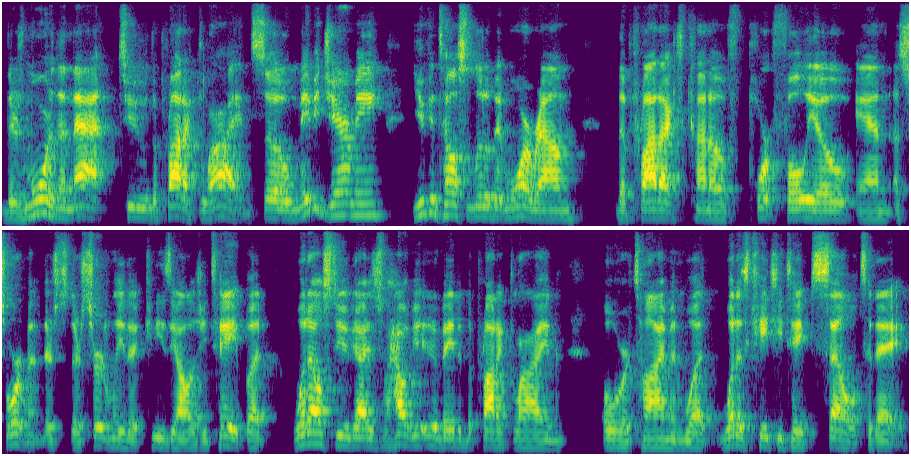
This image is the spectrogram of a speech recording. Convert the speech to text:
there's more than that to the product line. So maybe Jeremy you can tell us a little bit more around the product kind of portfolio and assortment. There's there's certainly the kinesiology tape, but what else do you guys? How have you innovated the product line over time, and what what does KT Tape sell today?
